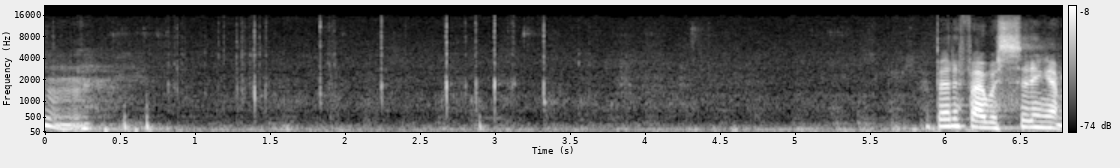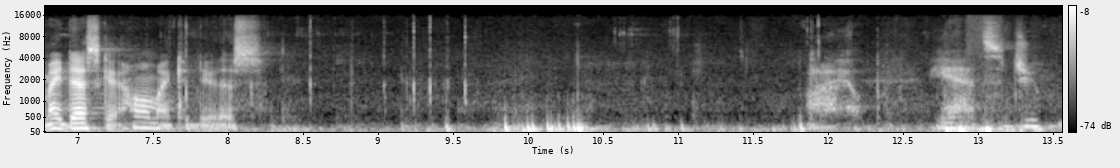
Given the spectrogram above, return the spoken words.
Hmm. I bet if I was sitting at my desk at home, I could do this. Yeah, it's Jupiter.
